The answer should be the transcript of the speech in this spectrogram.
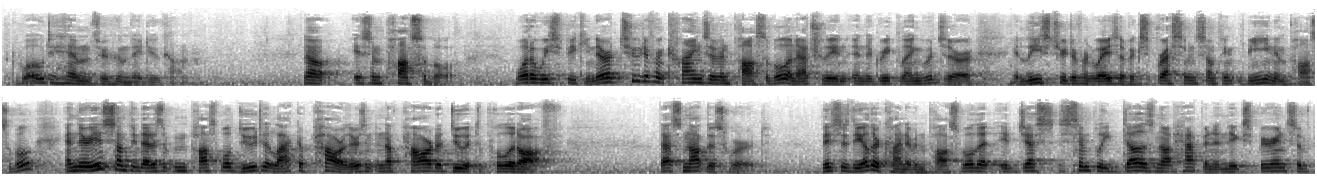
but woe to him through whom they do come. Now, it's impossible. What are we speaking? There are two different kinds of impossible, and actually, in, in, the Greek language, there are at least two different ways of expressing something being impossible. And there is something that is impossible due to lack of power. There isn't enough power to do it, to pull it off. That's not this word. This is the other kind of impossible that it just simply does not happen in the experience of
